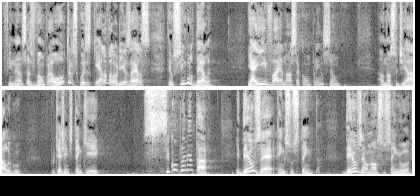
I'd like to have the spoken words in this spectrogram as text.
finanças vão para outras coisas que ela valoriza, elas têm o símbolo dela. E aí vai a nossa compreensão, ao nosso diálogo, porque a gente tem que se complementar. E Deus é quem sustenta, Deus é o nosso Senhor.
